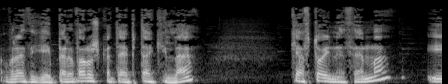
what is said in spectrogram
βρέθηκε υπέρβαρος κατά 7 κιλά. Και αυτό είναι θέμα. Η,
